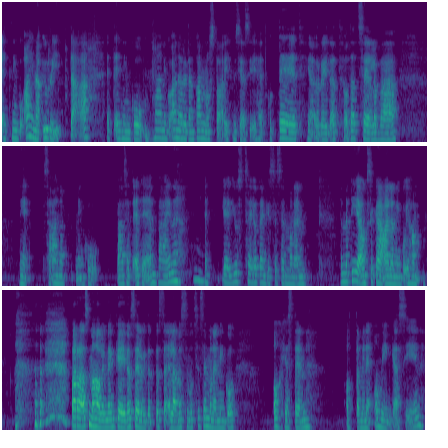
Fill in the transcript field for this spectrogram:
et niin kuin aina yrittää. Et ei niin kuin, mä niin kuin aina yritän kannustaa ihmisiä siihen, että kun teet ja yrität, otat selvää, niin sä aina niin kuin pääset eteenpäin. Mm. Et, ja just se jotenkin se semmoinen, en mä tiedä, onko sekään aina niin kuin ihan paras mahdollinen keino selvitä tässä elämässä, mutta se semmoinen niin ohjasten ottaminen omiin käsiin,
